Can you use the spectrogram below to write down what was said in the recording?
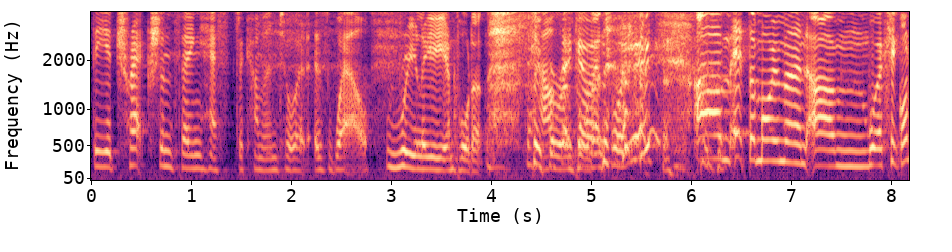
the attraction thing has to come into it as well. Really important. Super that going important. for you? um, at the moment, I'm working on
